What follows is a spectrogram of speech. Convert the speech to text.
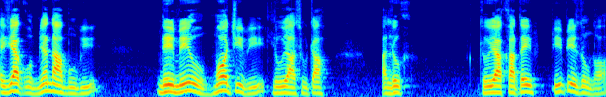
အရက်ကိုမျက်နှာပူပြီးနေမင်းကိုမော့ကြည့်ပြီးလူရဆူတောင်းအလုလူရခတ်သိမ်းပြီးပြည့်စုံတော့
